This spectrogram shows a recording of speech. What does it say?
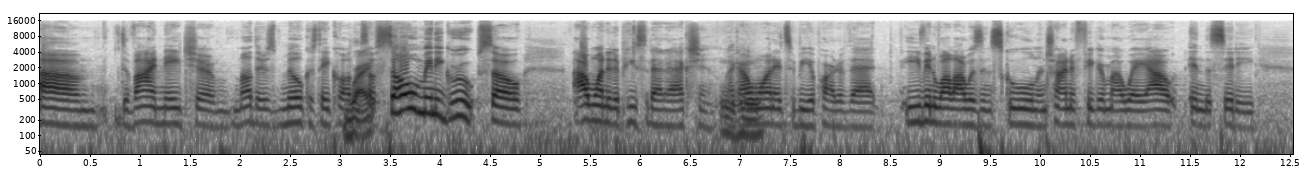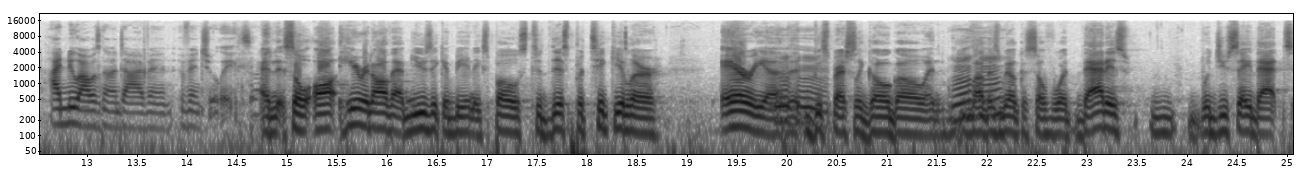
um, Divine Nature, Mother's Milk, as they call Right. themselves. So many groups. So I wanted a piece of that action. Like Mm-hmm. I wanted to be a part of that. Even while I was in school and trying to figure my way out in the city, I knew I was going to dive in eventually. So. And so, all, hearing all that music and being exposed to this particular area, Mm-hmm. especially go-go and mother's milk and so forth, that is, would you say that's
